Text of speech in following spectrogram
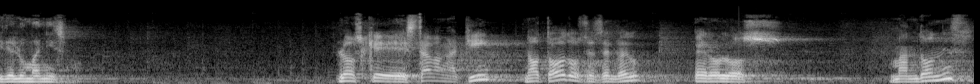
y del humanismo. Los que estaban aquí, no todos desde luego, pero los mandones,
